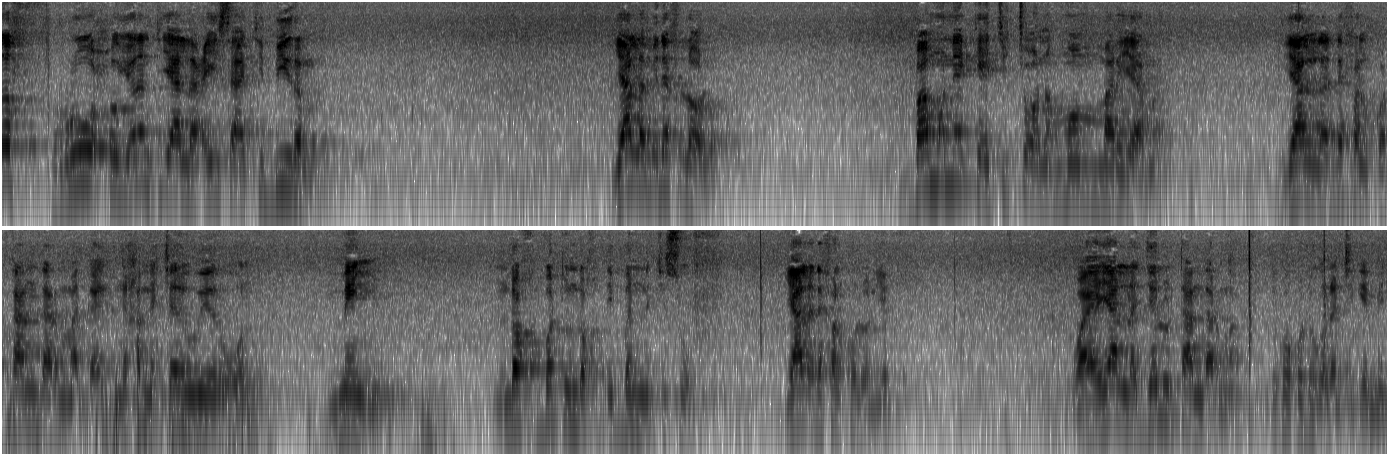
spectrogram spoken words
ëf ruuxu yonent yàlla Isa ci biiram yàlla mi def loolu ba mu nekkee ci coono moom Mariama yàlla defal ko tàndarma ga nga xam ne ca wéeru woon meññ ndox bëtu ndox di bënn ci suuf yàlla defal ko loolu yépp waaye yàlla jëlu tàndarma di ko ko dugalal ci gémmiñ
